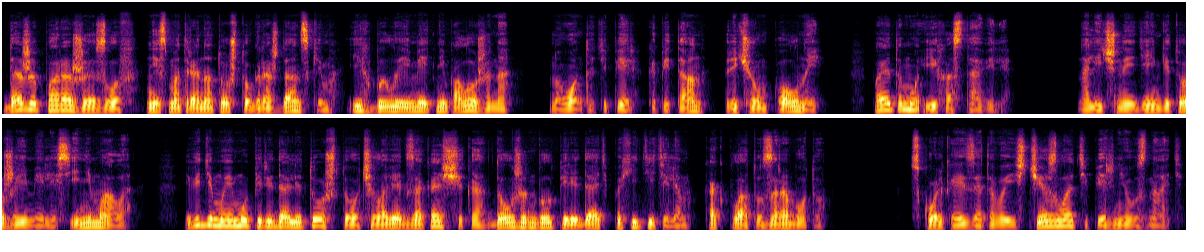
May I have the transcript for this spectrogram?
даже пара жезлов, несмотря на то, что гражданским их было иметь не положено, но он-то теперь капитан, причем полный, поэтому их оставили. Наличные деньги тоже имелись, и немало. Видимо, ему передали то, что человек заказчика должен был передать похитителям, как плату за работу. Сколько из этого исчезло, теперь не узнать.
